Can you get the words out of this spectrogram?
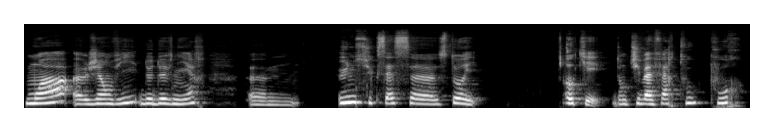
moi, euh, j'ai envie de devenir une success story. OK, donc tu vas faire tout pour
